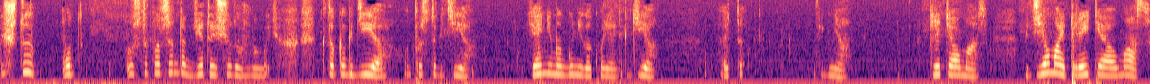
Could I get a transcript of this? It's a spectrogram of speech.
И что? Вот ну, сто процентов где-то еще должно быть. Только где? Вот просто где? Я не могу никак понять, где. Это фигня. Третий алмаз. Где мой третий алмаз?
